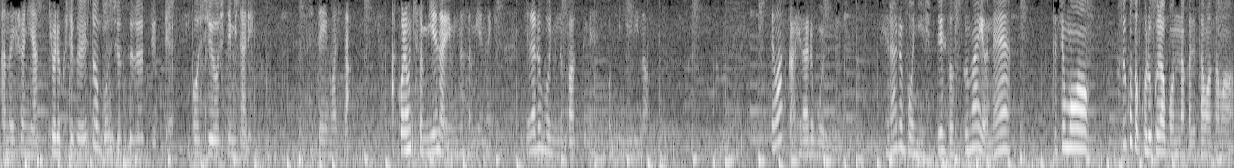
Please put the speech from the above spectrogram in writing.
あの一緒にや協力してくれる人を募集するって言って募集をしてみたりしていました。あこれもちょっと見えない。皆さん見えないけどヘラルボニーのバッグね。お気に入りの。知ってますか？ヘラルボニー。ヘラルボニー知ってる人少ないよね。私もそれこそコルクラボの中でたまたま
